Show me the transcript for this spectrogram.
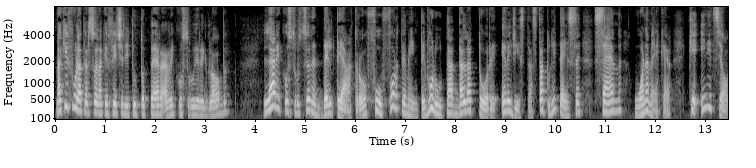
Ma chi fu la persona che fece di tutto per ricostruire il globe? La ricostruzione del teatro fu fortemente voluta dall'attore e regista statunitense Sam Wanamaker, che iniziò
